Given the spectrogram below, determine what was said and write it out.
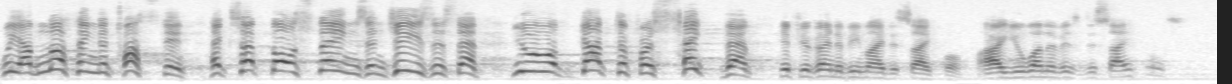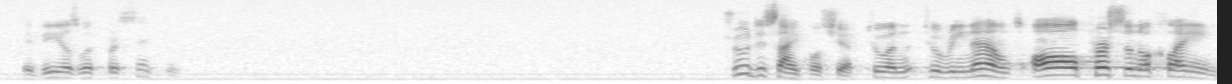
We have nothing to trust in except those things. And Jesus said, You have got to forsake them if you're going to be my disciple. Are you one of his disciples? It deals with forsaking. True discipleship, to, to renounce all personal claim.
